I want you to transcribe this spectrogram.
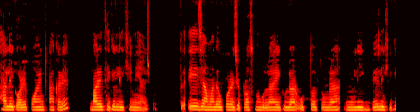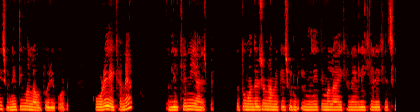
খালি করে পয়েন্ট আকারে বাড়ি থেকে লিখে নিয়ে আসব। তো এই যে আমাদের উপরে যে প্রশ্নগুলো এইগুলার উত্তর তোমরা লিখবে, লিখে কিছু নীতিমালাও তৈরি করবে, করে এখানে লিখে নিয়ে আসবে। তো তোমাদের জন্য আমি কিছু নীতিমালা এখানে লিখে রেখেছি।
